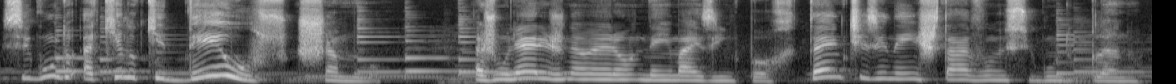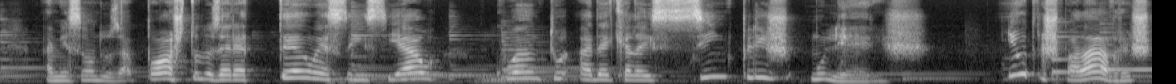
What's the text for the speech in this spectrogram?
segundo aquilo que Deus chamou. As mulheres não eram nem mais importantes e nem estavam em segundo plano. A missão dos apóstolos era tão essencial quanto a daquelas simples mulheres. Em outras palavras,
